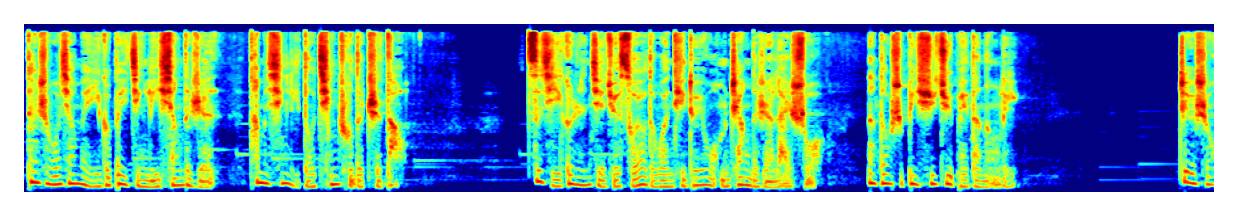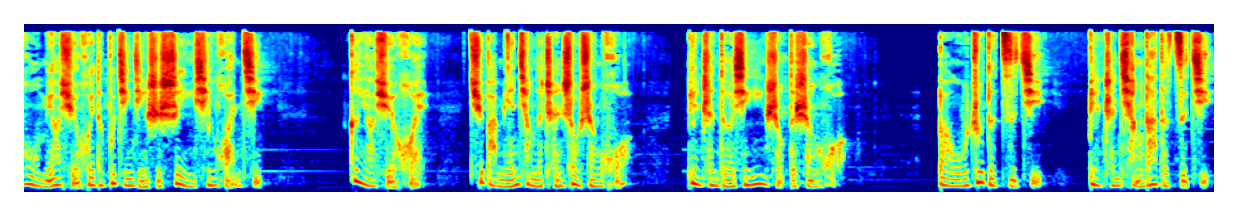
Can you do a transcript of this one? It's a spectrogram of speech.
但是我想，每一个背井离乡的人，他们心里都清楚的知道，自己一个人解决所有的问题，对于我们这样的人来说，那都是必须具备的能力。这个时候，我们要学会的不仅仅是适应新环境，更要学会去把勉强的承受生活，变成得心应手的生活，把无助的自己变成强大的自己。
